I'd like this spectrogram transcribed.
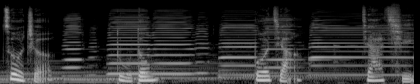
作者：杜冬。播讲：佳琪。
